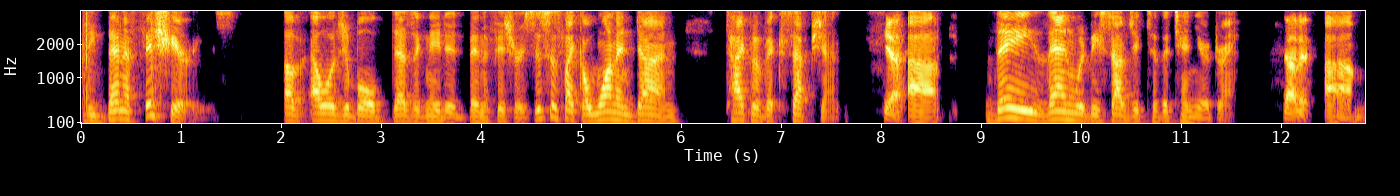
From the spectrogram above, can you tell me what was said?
the beneficiaries of eligible designated beneficiaries. This is like a one and done type of exception. Yeah. Uh, they then would be subject to the 10 year drain. Got it. Um,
